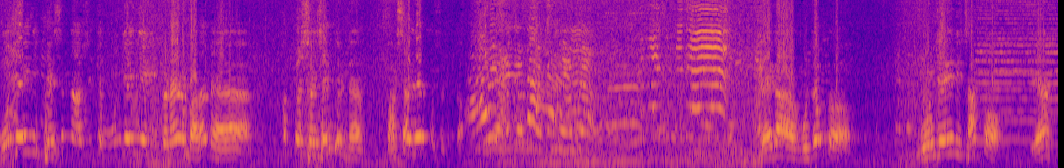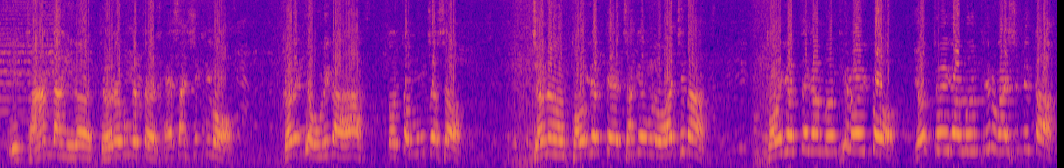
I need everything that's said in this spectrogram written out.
문재인이 대선 나왔을 때 문재인 얘기 꺼내는 바람에 학교 선생들 내 박살 내었습니다. 내가 무조건 문재인이 잡고 예? 이 자한당 이거 더러운 것들 해산시키고 그렇게 우리가 또또 뭉쳐서 저는 도교대 자격으로 왔지만 도교대가 뭔 필요 있고 여토이가 뭔 필요가 있습니까?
